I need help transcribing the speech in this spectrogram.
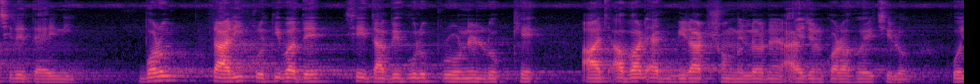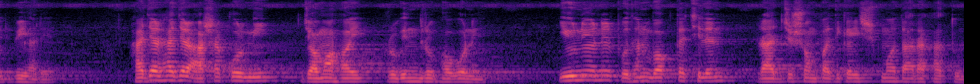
ছেড়ে দেয়নি। বরং তারই প্রতিবাদে সেই দাবিগুলো পূরণের লক্ষ্যে আজ আবার এক বিরাট সম্মেলনের আয়োজন করা হয়েছিল কোচবিহারে। হাজার হাজার আশাকর্মী জমা হয় রবীন্দ্র ভবনে। ইউনিয়নের প্রধান বক্তা ছিলেন রাজ্য সম্পাদিকা ইসমত আরা খাতুন।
